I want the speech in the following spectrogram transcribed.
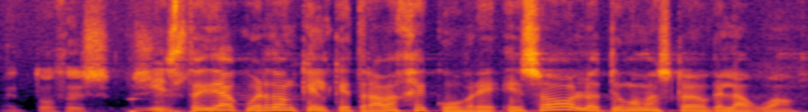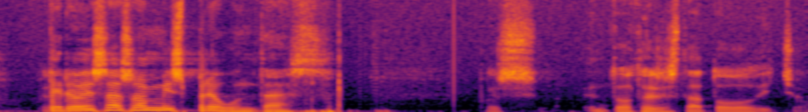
entonces... Y estoy de acuerdo en que el que trabaje cobre. Eso lo tengo más claro que el agua. Pero esas son mis preguntas. Pues entonces está todo dicho.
